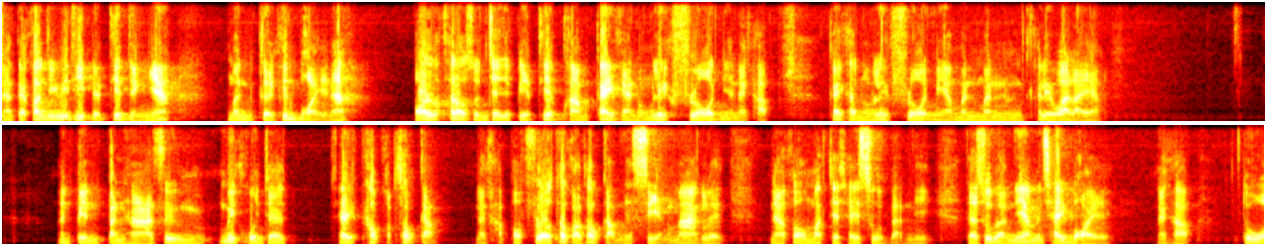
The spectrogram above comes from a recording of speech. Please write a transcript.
นะแต่ความจริงวิธีเปรียบเทียบอย่างเงี้ยมันเกิดขึ้นบ่อยนะเพราะถ้าเราสนใจจะเปรียบเทียบความใกล้กันของเลข float เนี่ยนะครับใกล้กันของเลข float เนี่ยมันมันเขาเรียกว่าอะไรอะมันเป็นปัญหาซึ่งไม่ควรจะใช้เท่ากับเท่ากับ นะครับเพราะ float เท่ากับเท่ากับเนี่ยเสี่ยงมากเลยนะก็มักจะใช้สูตรแบบนี้ แต่สูตรแบบนี้มันใช้บ่อยนะครับ ตัว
